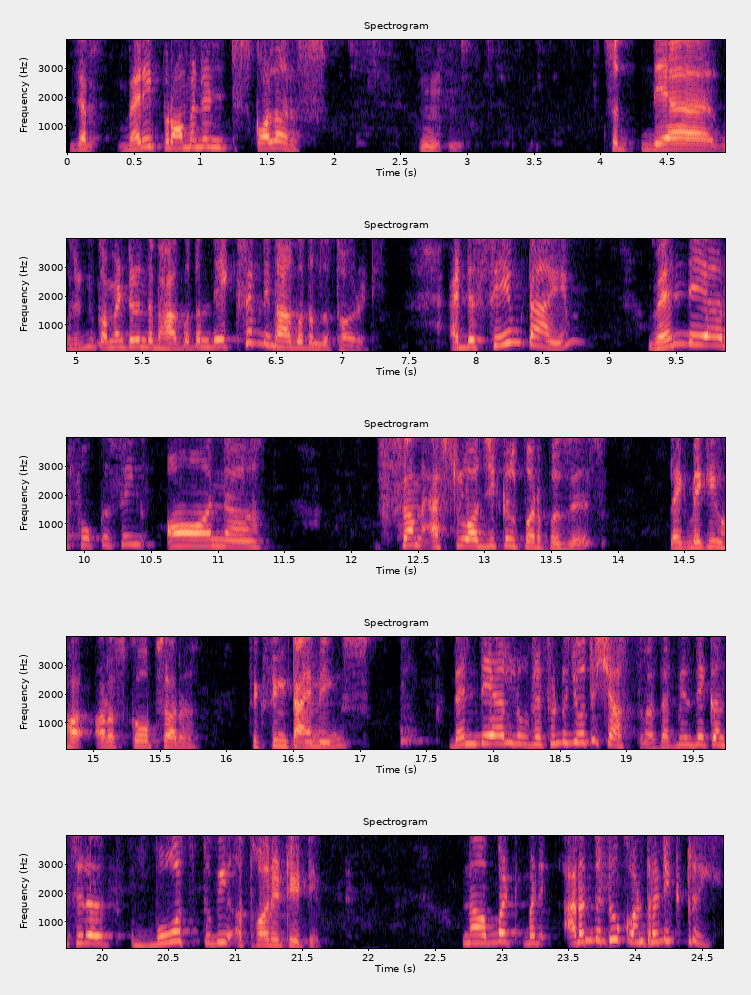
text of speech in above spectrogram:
These are very prominent scholars. So they are written commentary in the Bhagavatam. They accept the Bhagavatam's authority. At the same time, when they are focusing on uh, some astrological purposes, like making horoscopes or fixing timings, then they are referring to Jyotish Shastras. That means they consider both to be authoritative. Now, but but aren't the two contradictory?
